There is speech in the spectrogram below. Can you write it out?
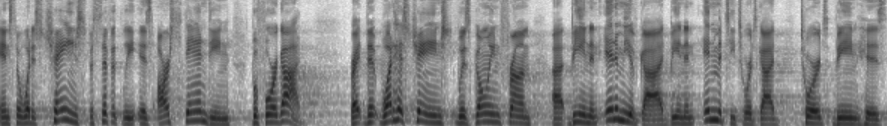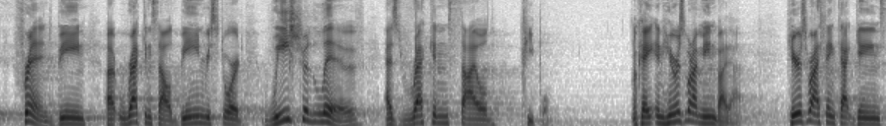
And so, what has changed specifically is our standing before God, right? That what has changed was going from uh, being an enemy of God, being an enmity towards God, towards being his friend, being uh, reconciled, being restored. We should live as reconciled people. Okay, and here's what I mean by that. Here's where I think that gains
